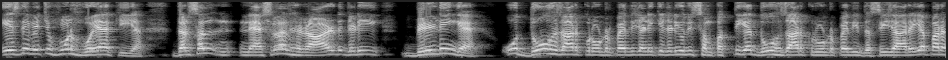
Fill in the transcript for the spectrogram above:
ਇਸ ਦੇ ਵਿੱਚ ਹੁਣ ਹੋਇਆ ਕੀ ਆ ਦਰਸਲ ਨੈਸ਼ਨਲ ਹੈਰਾਲਡ ਜਿਹੜੀ ਬਿਲਡਿੰਗ ਹੈ ਉਹ 2000 ਕਰੋੜ ਰੁਪਏ ਦੀ ਜਾਨੀ ਕਿ ਜਿਹੜੀ ਉਹਦੀ ਸੰਪਤੀ ਹੈ 2000 ਕਰੋੜ ਰੁਪਏ ਦੀ ਦੱਸੀ ਜਾ ਰਹੀ ਹੈ ਪਰ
